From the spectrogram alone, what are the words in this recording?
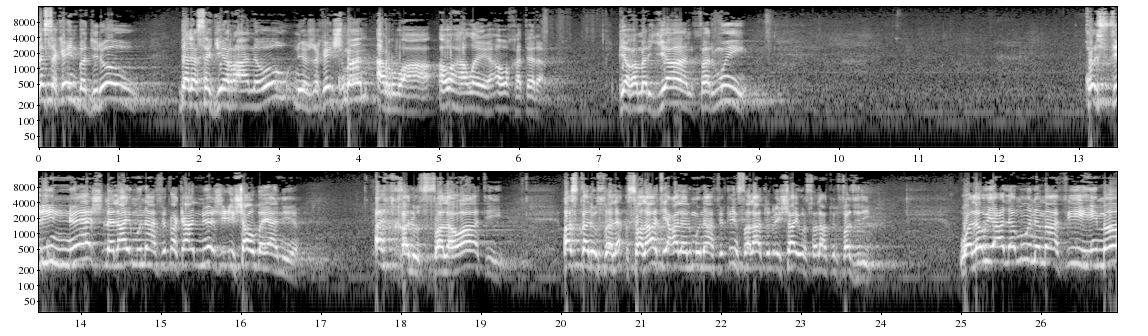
دەست ئەکەین بە درۆ و دەلەسە گێڕانەوە و نوێژەکەیشمان ئەڕوا ئەوە هەڵەیە ئەوە خەتەرە پێغەمبەر گیان فەرمووی قورسترین نوێژ لە لای منافقەکان نوێژی عیشا و بەیانیە ئەثقل الصلواتی أثقل صلاة على المنافقين صلاة العشاء وصلاة الفجر ولو یعلمون ما فیهما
